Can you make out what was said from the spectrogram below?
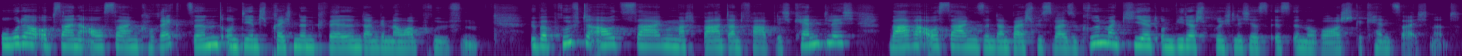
oder ob seine Aussagen korrekt sind und die entsprechenden Quellen dann genauer prüfen. Überprüfte Aussagen macht Bart dann farblich kenntlich, wahre Aussagen sind dann beispielsweise grün markiert und widersprüchliches ist in orange gekennzeichnet.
